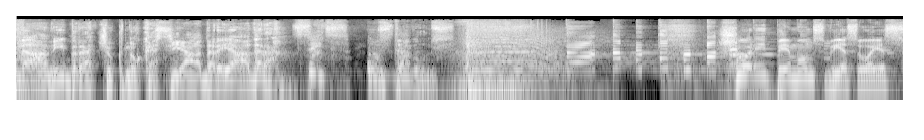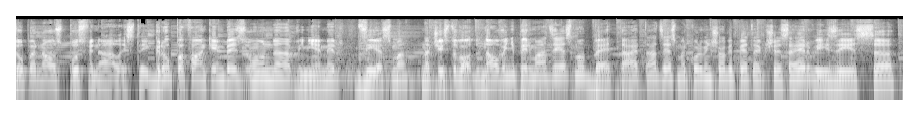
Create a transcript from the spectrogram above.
Nāni, bračuk, nu kas jādara, jādara. Cits uzdevums. Šorīt pie mums viesojas supernovas pusfinālisti. Grupa Funkiem bez, un uh, viņiem ir dziesma Načistu vodu. Nav viņa pirmā dziesma, bet tā ir tā dziesma, ar kuru viņš šogad pieteikušies Eirovīzijas uh,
